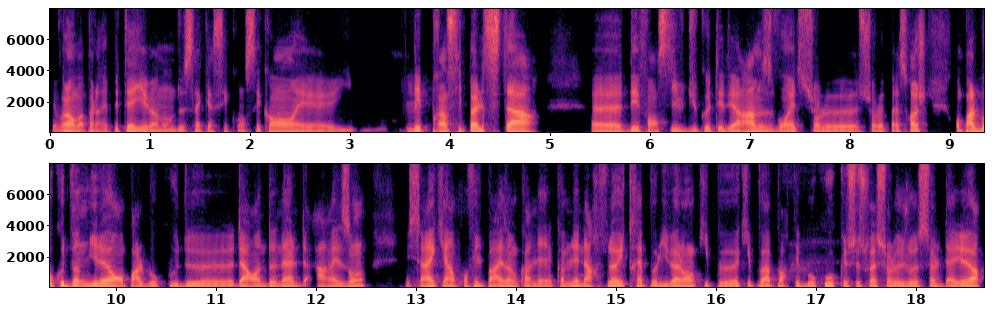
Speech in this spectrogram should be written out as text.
Mais voilà, on ne va pas le répéter, il y a eu un nombre de sacs assez conséquent et il- les principales stars euh, défensives du côté des Rams vont être sur le, sur le pass rush. On parle beaucoup de Von Miller, on parle beaucoup d'Aaron Donald à raison, mais c'est vrai qu'il y a un profil, par exemple, comme, Leonard Floyd, très polyvalent, qui peut, apporter beaucoup, que ce soit sur le jeu au sol d'ailleurs,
